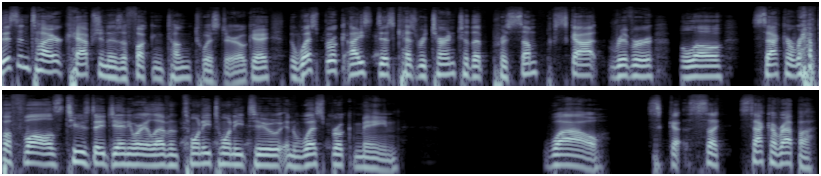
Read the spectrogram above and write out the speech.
This entire caption is a fucking tongue twister. Okay, the Westbrook ice disc has returned to the Presumpscot River below Saccarappa Falls Tuesday, January 11th, 2022, in Westbrook, Maine. Wow, Ska- Sa- Saccarappa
